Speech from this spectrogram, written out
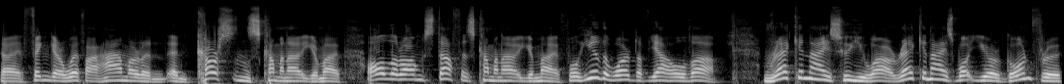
uh, finger with a hammer and, and cursing's coming out of your mouth. All the wrong stuff is coming out of your mouth. Well, hear the word of Yahovah. Recognize who you are, recognize what you're going through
